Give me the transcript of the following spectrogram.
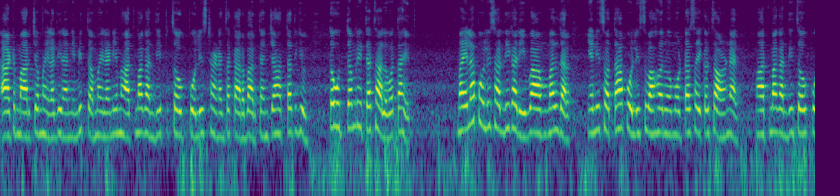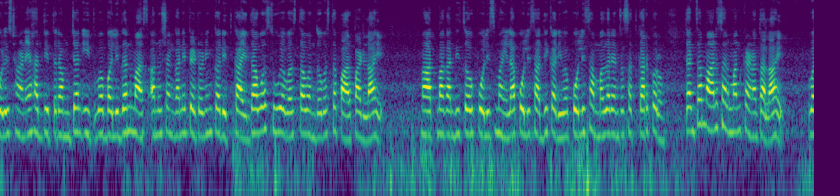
आठ मार्च महिला दिनानिमित्त महिलांनी महात्मा गांधी चौक पोलीस ठाण्याचा कारभार त्यांच्या हातात घेऊन तो उत्तमरित्या चालवत आहेत. महिला पोलीस अधिकारी व अंमलदार यांनी स्वतः पोलीस वाहन व मोटारसायकल चालवण्यात महात्मा गांधी चौक पोलीस ठाणे हद्दीत रमजान ईद व बलिदान मास अनुषंगाने पेट्रोलिंग करीत कायदा व सुव्यवस्था बंदोबस्त पार पाडला आहे. महात्मा गांधी चौक पोलीस महिला पोलीस अधिकारी व पोलीस अंमलदार यांचा सत्कार करून त्यांचा मान सन्मान करण्यात आला आहे व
